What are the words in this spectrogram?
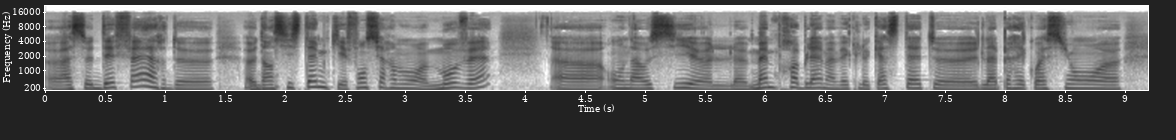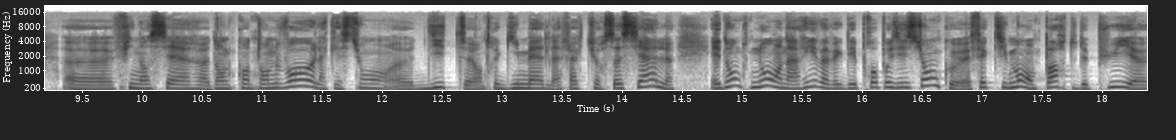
à se défaire d'un système qui est foncièrement mauvais. On a aussi le même problème avec le casse-tête de la péréquation financière dans le canton de Vaud, la question dite entre guillemets de la facture sociale. Et donc, nous, on arrive avec des propositions que, effectivement, on porte depuis euh,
